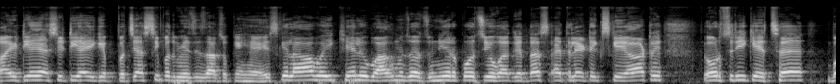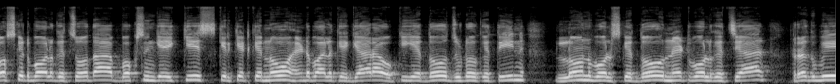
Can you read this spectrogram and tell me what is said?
आई टी के पचासी पद भेजे जा चुके हैं। इसके अलावा वही खेल विभाग में जो है जूनियर कोच योगा के दस एथलेटिक्स के आठ और श्री के छः बास्केटबॉल के चौदह बॉक्सिंग के इक्कीस क्रिकेट के नौ हैंडबॉल के ग्यारह हॉकी के दो जूडो के तीन लॉन बॉल्स के दो नेट बॉल के चार रग्बी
